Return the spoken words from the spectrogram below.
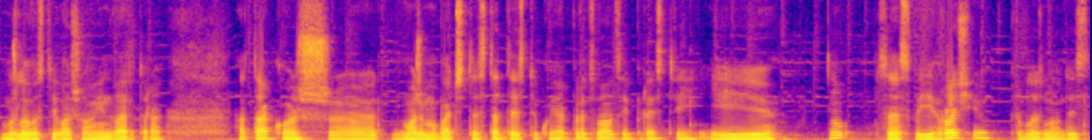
можливостей вашого інвертора. А також е, можемо бачити статистику, як працював цей пристрій. І ну, за свої гроші, приблизно десь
